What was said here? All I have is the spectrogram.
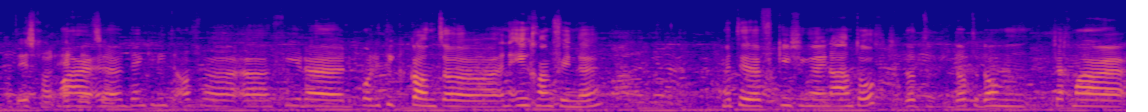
Het is gewoon maar, echt niet zo. Uh, denk je niet als we uh, via de, de, politieke kant uh, een ingang vinden met de verkiezingen in aantocht, dat, dat er dan zeg maar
